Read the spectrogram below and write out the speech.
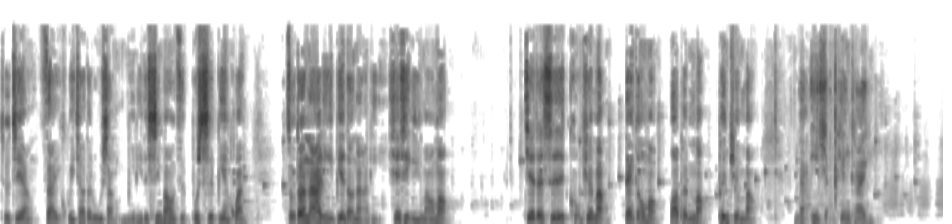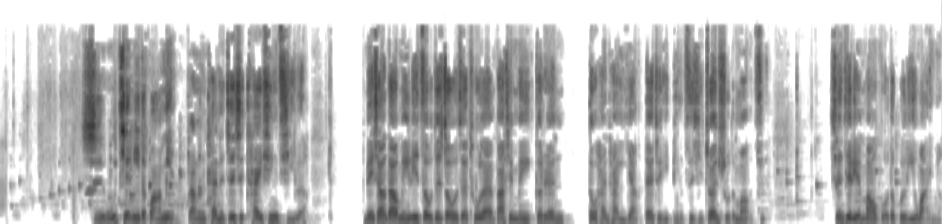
就这样，在回家的路上，米莉的新帽子不时变换，走到哪里变到哪里。先是羽毛帽，接着是孔雀帽、蛋糕帽、花盆帽、喷泉帽，那异想天开。史无前例的画面，让人看的真是开心极了。没想到米莉走着走着，突然发现每个人都和她一样，戴着一顶自己专属的帽子，甚至连猫狗都不例外呢。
